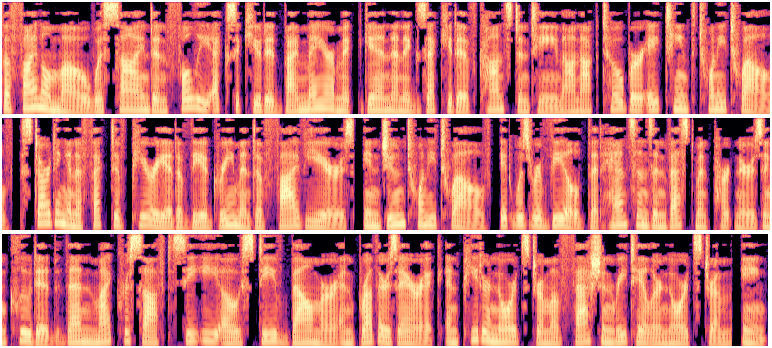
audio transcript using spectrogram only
The final MO was signed and fully executed by Mayor McGinn and Executive Constantine on October 18, 2012, starting an effective period of the agreement of five years. In June 2012, it was revealed that Hansen's investment partners included then Microsoft CEO Steve Ballmer and brothers Eric and Peter Nordstrom of fashion retailer Nordstrom, Inc.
